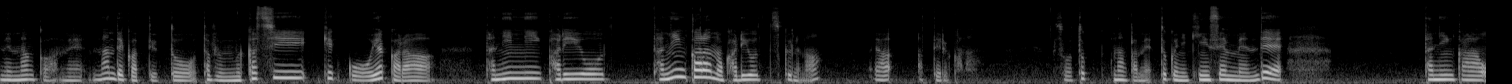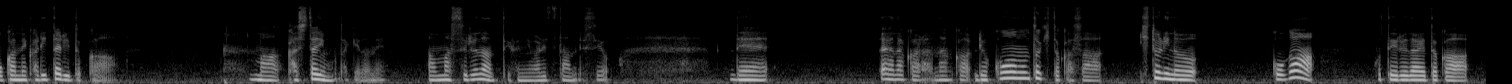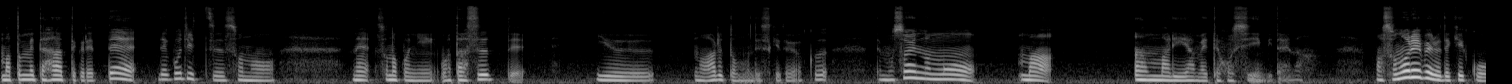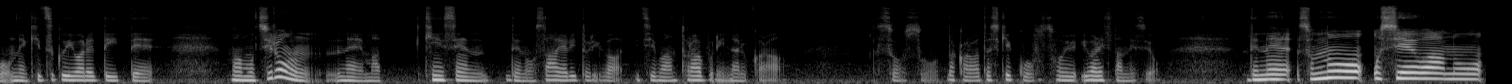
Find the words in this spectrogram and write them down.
ね、なんかねなんでかっていうと多分昔結構親から他人に借りを他人からの借りを作るないや合ってるかな。そうとなんかね特に金銭面で他人からお金借りたりとかまあ貸したりもだけどねあんまするなっていうふうに言われてたんですよ。でえだからなんか旅行の時とかさ一人の子がホテル代とかまとめて払ってくれてで後日そのねその子に渡すっていうのあると思うんですけどよくでもそういうのもまああんまりやめてほしいみたいな、まあ、そのレベルで結構ねきつく言われていてまあもちろんね、まあ、金銭でのさやり取りが一番トラブルになるから。そうそう。だから私結構そういう言われてたんですよ。でねその教えはあの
